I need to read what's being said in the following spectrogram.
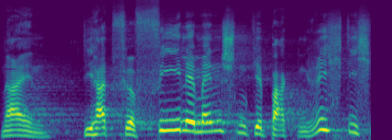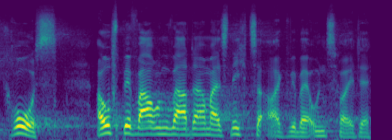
Nein, die hat für viele Menschen gebacken, richtig groß. Aufbewahrung war damals nicht so arg wie bei uns heute.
